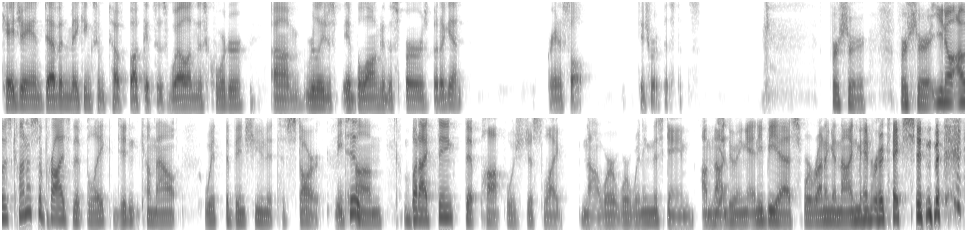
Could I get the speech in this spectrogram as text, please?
KJ and Devin making some tough buckets as well in this quarter. Um, really, just it belonged to the Spurs. But again, grain of salt, Detroit Pistons for sure, for sure. You know, I was kind of surprised that Blake didn't come out with the bench unit to start. Me too. Um, but I think that Pop was just like, "Nah, we're we're winning this game. I'm not yeah. doing any BS. We're running a nine man rotation,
